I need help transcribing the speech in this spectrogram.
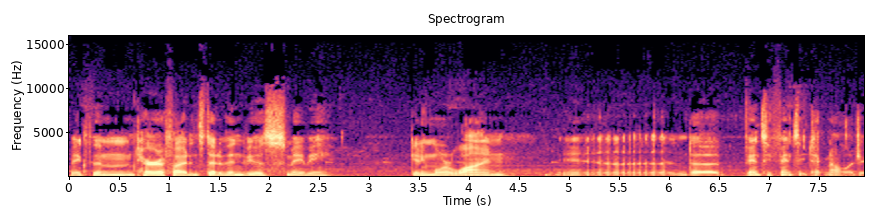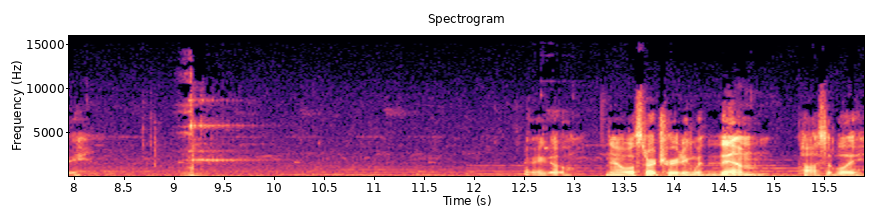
Make them terrified instead of envious, maybe? Getting more wine and uh, fancy, fancy technology. There you go. Now we'll start trading with them, possibly,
